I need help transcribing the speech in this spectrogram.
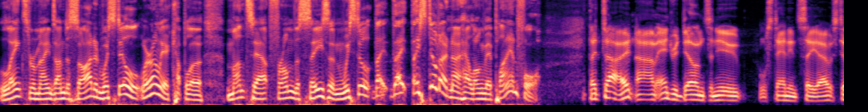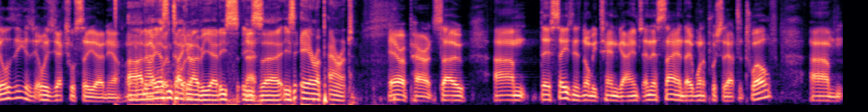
length remains undecided. We're still we're only a couple of months out from the season. We still they, they, they still don't know how long they're playing for. They don't. Um, Andrew Dillon's the new well, stand-in CEO. Still is he? Is- Or is he the actual CEO now? Uh, no, he hasn't taken over. yet. He's he's uh, he's heir apparent. heir apparent. So um, their season is normally 10 games, and they're saying they want to push it out to 12. Um,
